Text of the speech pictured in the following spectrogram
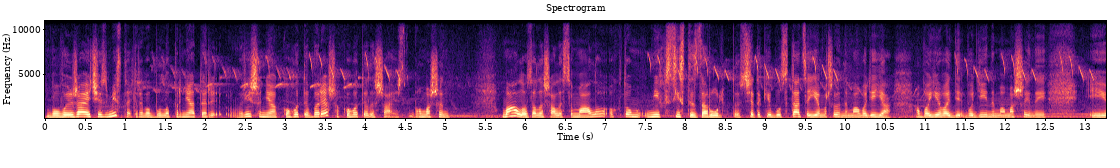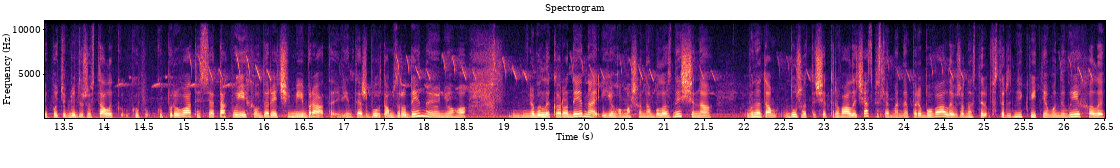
Бо виїжджаючи з міста, треба було прийняти рішення, кого ти береш, а кого ти лишаєш. Бо машин мало, залишалося мало. Хто міг сісти за руль? Тобто ще таки була ситуація, є машина, нема водія, або є воді- водій, нема машини. І потім люди вже стали кооперуватися. Так виїхав, до речі, мій брат. Він теж був там з родиною. У нього велика родина, і його машина була знищена. Вони там дуже ще тривалий час після мене перебували. Вже в середині квітня вони виїхали.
